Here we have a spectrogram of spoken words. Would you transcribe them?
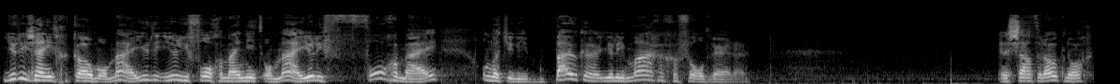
jullie zijn niet gekomen om mij. Jullie, jullie volgen mij niet om mij. Jullie volgen mij omdat jullie buiken, jullie magen gevuld werden. En er staat er ook nog,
